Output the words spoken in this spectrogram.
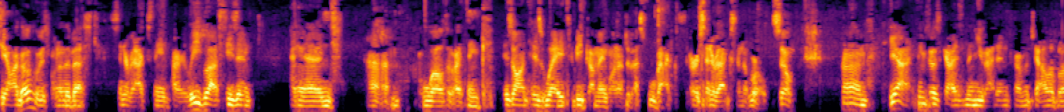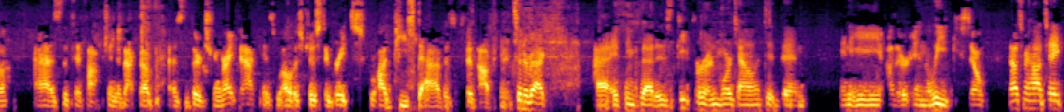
Thiago, who was one of the best center backs in the entire league last season, and um, Well, who I think is on his way to becoming one of the best fullbacks or center backs in the world. So, um, yeah, I think those guys. And then you add in Trevoh Chalobah as the fifth option to back up as the third string right back, as well as just a great squad piece to have as a fifth option at center back. I think that is deeper and more talented than any other in the league. So that's my hot take.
